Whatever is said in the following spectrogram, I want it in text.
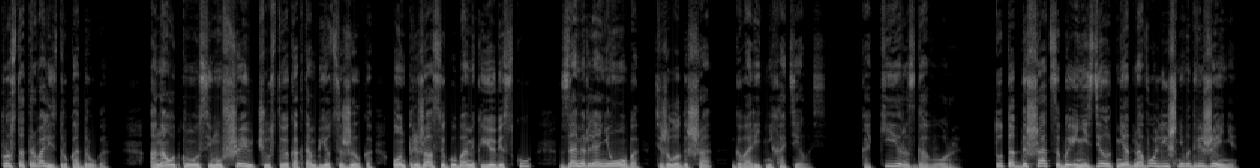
Просто оторвались друг от друга. Она уткнулась ему в шею, чувствуя, как там бьется жилка. Он прижался губами к ее виску. Замерли они оба, тяжело дыша, говорить не хотелось. Какие разговоры! Тут отдышаться бы и не сделать ни одного лишнего движения.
